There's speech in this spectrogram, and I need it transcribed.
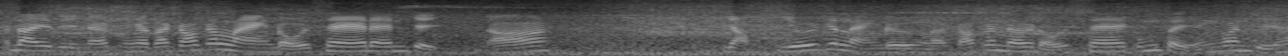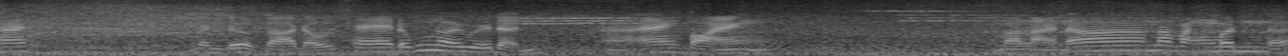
ở đây thì người ta có cái làn đội xe đây anh chị. Đó dọc dưới cái làn đường là có cái nơi đội xe cũng tiện quá anh chị ha. Mình được đậu đội xe đúng nơi quy định à, an toàn. Mà lại nó nó văn minh nữa.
